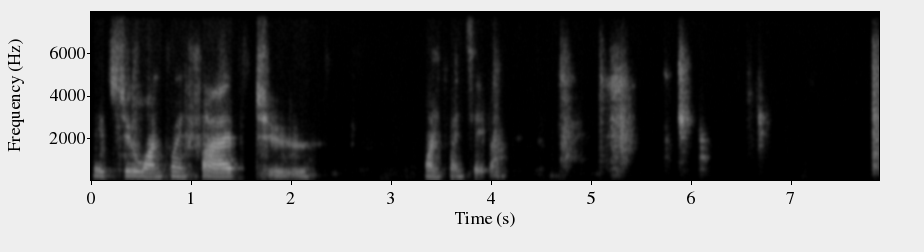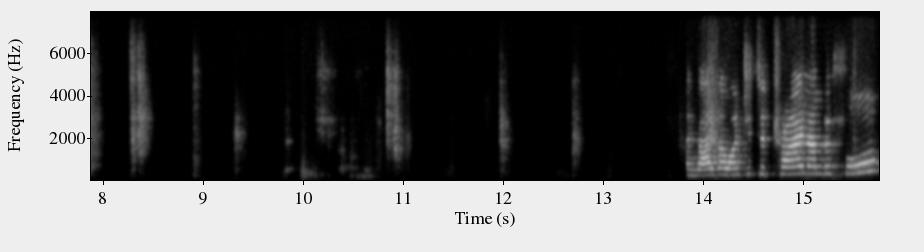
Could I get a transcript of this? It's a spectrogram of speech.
Let's do 1.5 to 1.7. And guys, I want you to try number four.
